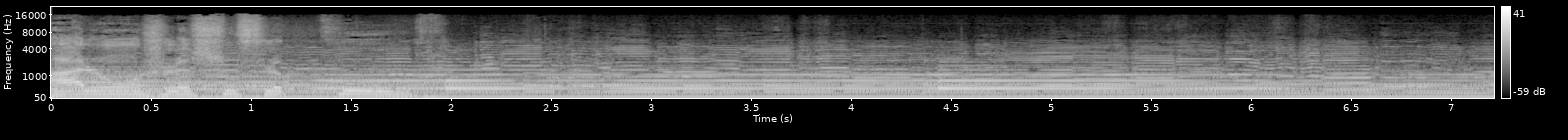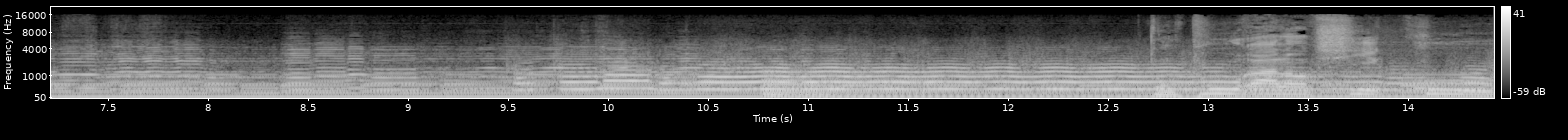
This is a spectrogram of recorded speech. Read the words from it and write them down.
Allonge le souffle court, ralenti, écoute.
